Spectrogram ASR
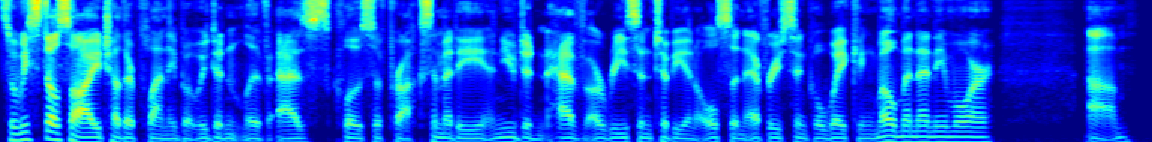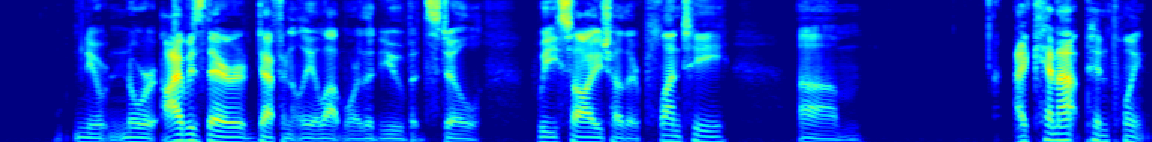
so we still saw each other plenty, but we didn't live as close of proximity, and you didn't have a reason to be in Olson every single waking moment anymore. Um, nor, nor I was there definitely a lot more than you, but still we saw each other plenty. Um, I cannot pinpoint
